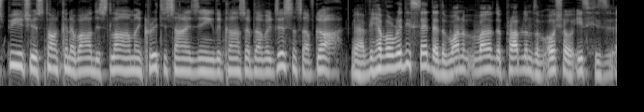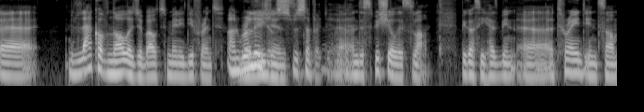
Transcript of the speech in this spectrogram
speech is talking about Islam and criticizing the concept of existence of God. Yeah, we have already said that one of, one of the problems of Osho is his uh, lack of knowledge about many different And religions religions, specifically, uh, okay. and especially Islam, because he has been uh, trained in some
